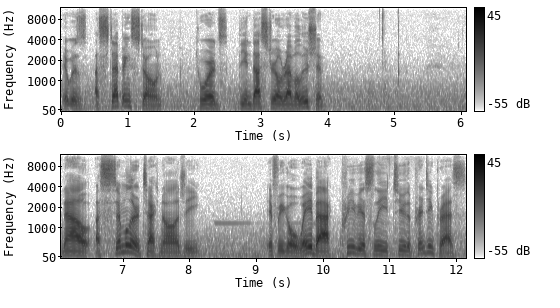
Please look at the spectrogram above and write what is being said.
it was a stepping stone towards the Industrial Revolution. Now, a similar technology, if we go way back previously to the printing press,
